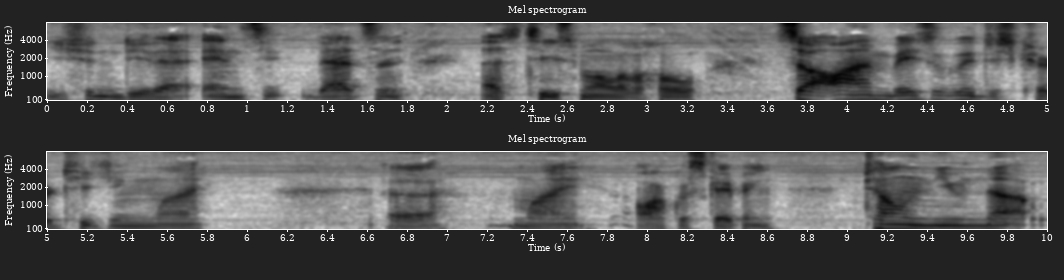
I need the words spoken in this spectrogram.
You shouldn't do that. And see, that's a that's too small of a hole. So I'm basically just critiquing my uh, my aquascaping, telling you not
